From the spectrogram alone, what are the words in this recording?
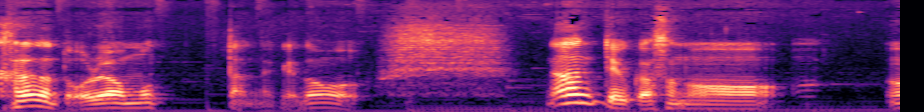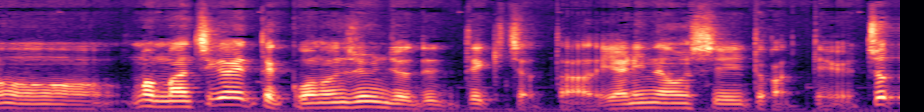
からだと俺は思ってたんだけどなんていうかそのうんまあ、間違えてこの順序でできちゃったやり直しとかっていうちょっ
